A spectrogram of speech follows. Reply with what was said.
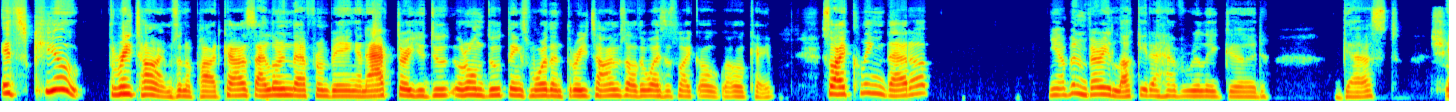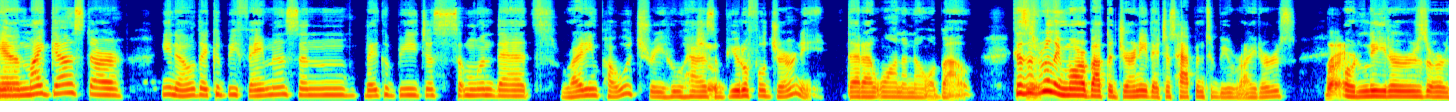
it's cute three times in a podcast. I learned that from being an actor. You do you don't do things more than three times, otherwise it's like, oh, okay. So I cleaned that up. Yeah, I've been very lucky to have really good guests. Sure. And my guests are you know, they could be famous and they could be just someone that's writing poetry who has sure. a beautiful journey that I want to know about. Because it's really more about the journey. They just happen to be writers right. or leaders or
